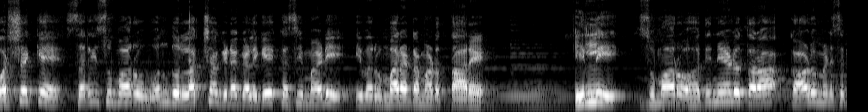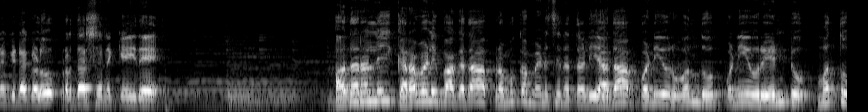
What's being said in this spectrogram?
ವರ್ಷಕ್ಕೆ ಸರಿಸುಮಾರು ಒಂದು ಲಕ್ಷ ಗಿಡಗಳಿಗೆ ಕಸಿ ಮಾಡಿ ಇವರು ಮಾರಾಟ ಮಾಡುತ್ತಾರೆ. ಇಲ್ಲಿ ಸುಮಾರು ಹದಿನೇಳು ತರ ಕಾಳುಮೆಣಸಿನ ಗಿಡಗಳು ಪ್ರದರ್ಶನಕ್ಕೆ ಇದೆ. ಅದರಲ್ಲಿ ಕರಾವಳಿ ಭಾಗದ ಪ್ರಮುಖ ಮೆಣಸಿನ ತಳಿಯಾದ ಪಣಿಯೂರು ಒಂದು, ಪಣಿಯೂರು ಎಂಟು ಮತ್ತು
